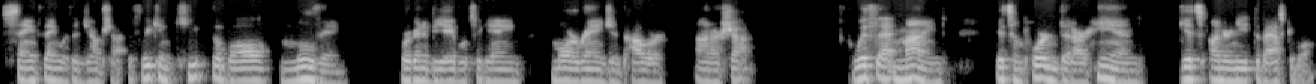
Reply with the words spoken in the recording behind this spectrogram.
Same thing with a jump shot. If we can keep the ball moving, we're going to be able to gain more range and power on our shot. With that in mind, it's important that our hand gets underneath the basketball.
